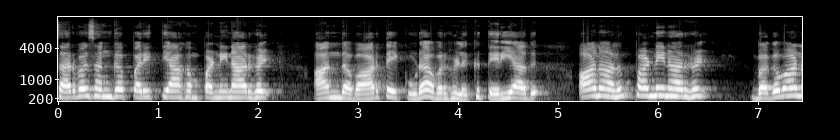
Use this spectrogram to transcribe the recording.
சர்வசங்க பரித்தியாகம் பண்ணினார்கள். அந்த வார்த்தை கூட அவர்களுக்கு தெரியாது. ஆனாலும் பண்ணினார்கள். பகவான்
